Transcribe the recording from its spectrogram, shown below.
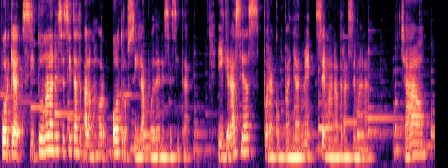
porque si tú no la necesitas, a lo mejor otro sí la puede necesitar. Y gracias por acompañarme semana tras semana. Chao.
